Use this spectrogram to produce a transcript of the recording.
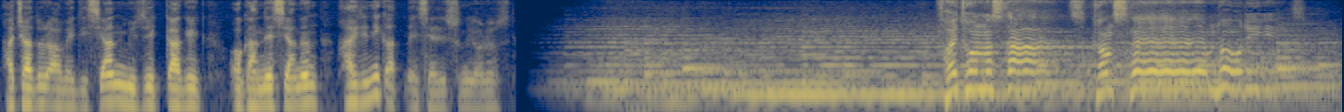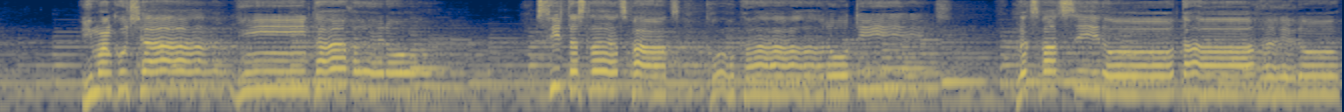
Haçadur Avedisyan Müzik Gagik Oganesya'nın Hayrinik adlı eseri sunuyoruz. Fajton na stac, kan Իմ անկության հին թաղերով Սիրտս լծված քո կարոտից Լծված սիրո տաղերով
